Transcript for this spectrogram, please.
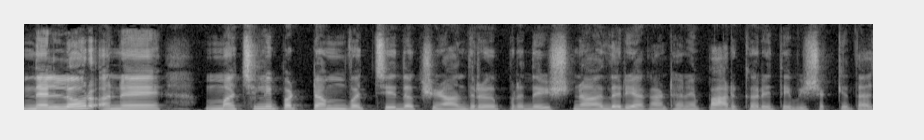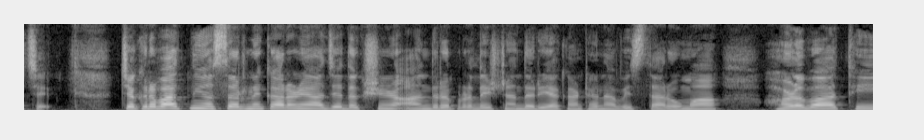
નેલ્લોર અને મછલીપટ્ટમ વચ્ચે દક્ષિણ આંધ્રપ્રદેશના દરિયાકાંઠાને પાર કરે તેવી શક્યતા છે. ચક્રવાતની અસરને કારણે આજે દક્ષિણ આંધ્રપ્રદેશના દરિયાકાંઠાના વિસ્તારોમાં હળવાથી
